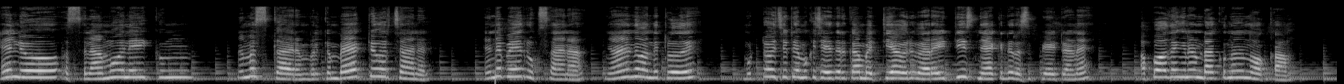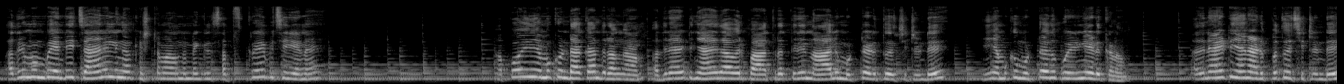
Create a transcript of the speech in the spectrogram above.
ഹലോ അസ്സലാമു അലൈക്കും നമസ്കാരം welcome back to our channel എന്റെ പേര് റുക്സാന. ഞാനിന്ന് വന്നിട്ടുള്ളത് മുട്ട വെച്ചിട്ട് നമുക്ക് ചെയ്തെടുക്കാൻ പറ്റിയ ഒരു വെറൈറ്റി സ്നാക്കിന്റെ റെസിപ്പി ആയിട്ടാണ്. അപ്പോൾ അതെങ്ങനെ ഉണ്ടാക്കുന്നത് നോക്കാം. അതിനു മുമ്പ് എന്റെ ഈ ചാനൽ നിങ്ങൾക്ക് ഇഷ്ടമാകുന്നുണ്ടെങ്കിൽ സബ്സ്ക്രൈബ് ചെയ്യണേ. അപ്പോൾ ഇനി നമുക്ക് ഉണ്ടാക്കാൻ തുടങ്ങാം. അതിനായിട്ട് ഞാനിതാ ഒരു പാത്രത്തിൽ നാല് മുട്ട എടുത്ത് വെച്ചിട്ടുണ്ട്. ഇനി നമുക്ക് മുട്ട ഒന്ന് പുഴുങ്ങിയെടുക്കണം. അതിനായിട്ട് ഞാൻ അടുപ്പത്ത് വെച്ചിട്ടുണ്ട്.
